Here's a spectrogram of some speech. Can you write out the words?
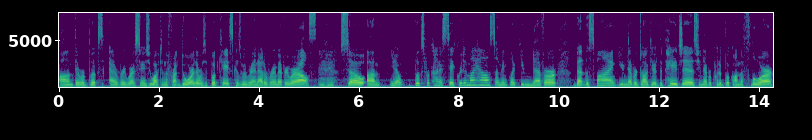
um, there were books everywhere. As soon as you walked in the front door, there was a bookcase because we ran out of room everywhere else. Mm -hmm. So, um, you know, books were kind of sacred in my house. I mean, like you never bent the spine, you never dog-eared the pages, you never put a book on the floor.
